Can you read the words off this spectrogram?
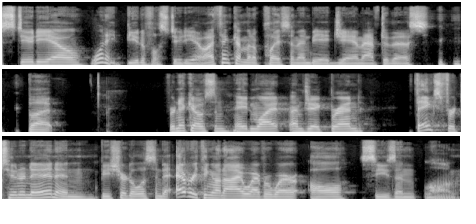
studio. What a beautiful studio. I think I'm going to play some NBA Jam after this. but for Nick Osen, Aiden White, I'm Jake Brend. Thanks for tuning in and be sure to listen to everything on Iowa Everywhere all season long.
